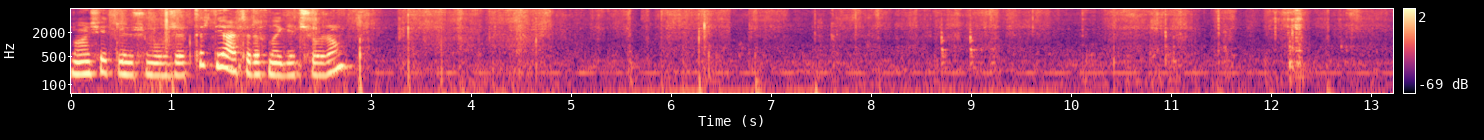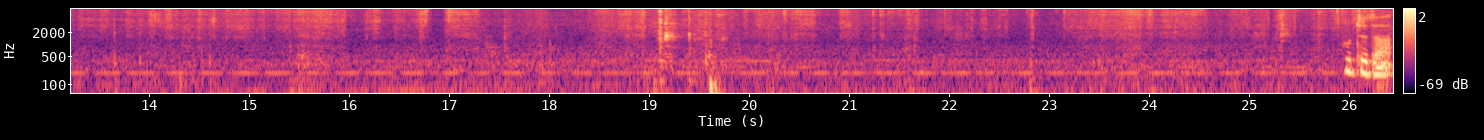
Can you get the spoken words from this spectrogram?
manşet dönüşüm olacaktır. Diğer tarafına geçiyorum. Burada da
